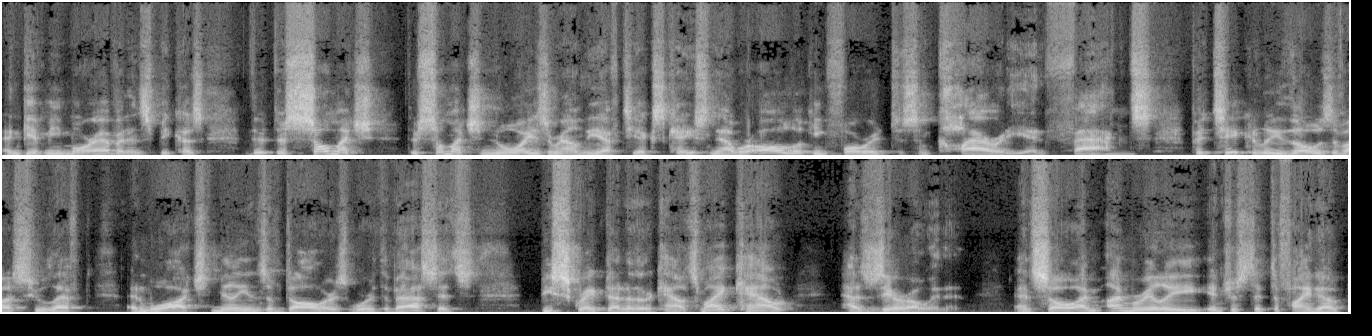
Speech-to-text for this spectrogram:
and give me more evidence because there, there's so much there's so much noise around the FTX case now. We're all looking forward to some clarity and facts, mm-hmm. particularly those of us who left and watched millions of dollars worth of assets be scraped out of their accounts. My account has zero in it. And so I'm, I'm really interested to find out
